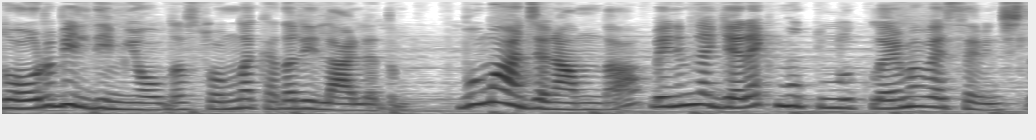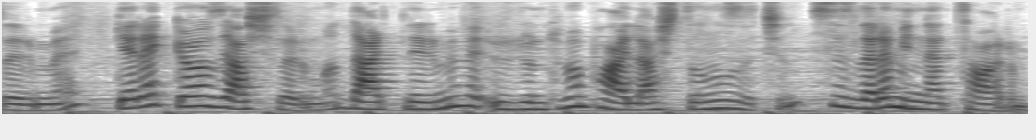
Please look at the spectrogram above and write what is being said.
doğru bildiğim yolda sonuna kadar ilerledim. Bu maceramda benimle gerek mutluluklarımı ve sevinçlerimi, gerek gözyaşlarımı, dertlerimi ve üzüntümü paylaştığınız için sizlere minnettarım.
